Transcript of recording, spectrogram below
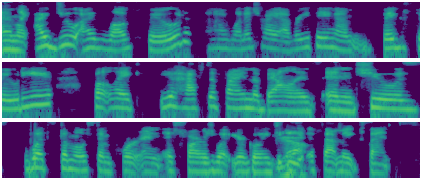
And like I do, I love food and I want to try everything. I'm big foodie, but like you have to find the balance and choose what's the most important as far as what you're going to Yeah. eat, if that makes sense.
